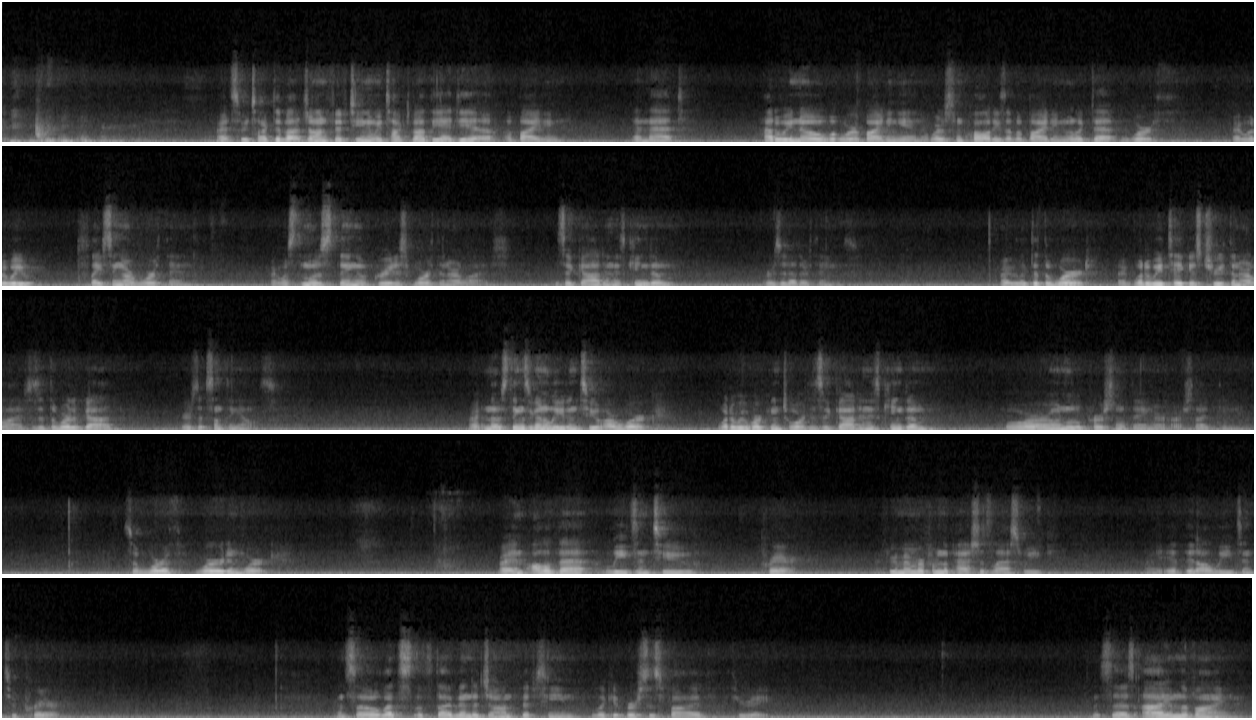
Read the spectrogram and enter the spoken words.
All right, so we talked about John 15 and we talked about the idea of abiding and that how do we know what we're abiding in what are some qualities of abiding? We looked at worth. Right? What are we placing our worth in? Right? What's the most thing of greatest worth in our lives? Is it God and his kingdom or is it other things? Right? We looked at the word. Right? What do we take as truth in our lives? Is it the word of God or is it something else? Right? And those things are going to lead into our work. What are we working toward? Is it God and His kingdom or our own little personal thing or our side thing? So, worth, word, and work. Right? And all of that leads into prayer. If you remember from the passage last week, right, it, it all leads into prayer. And so let's let's dive into John 15. Look at verses 5 through 8. It says, I am the vine,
